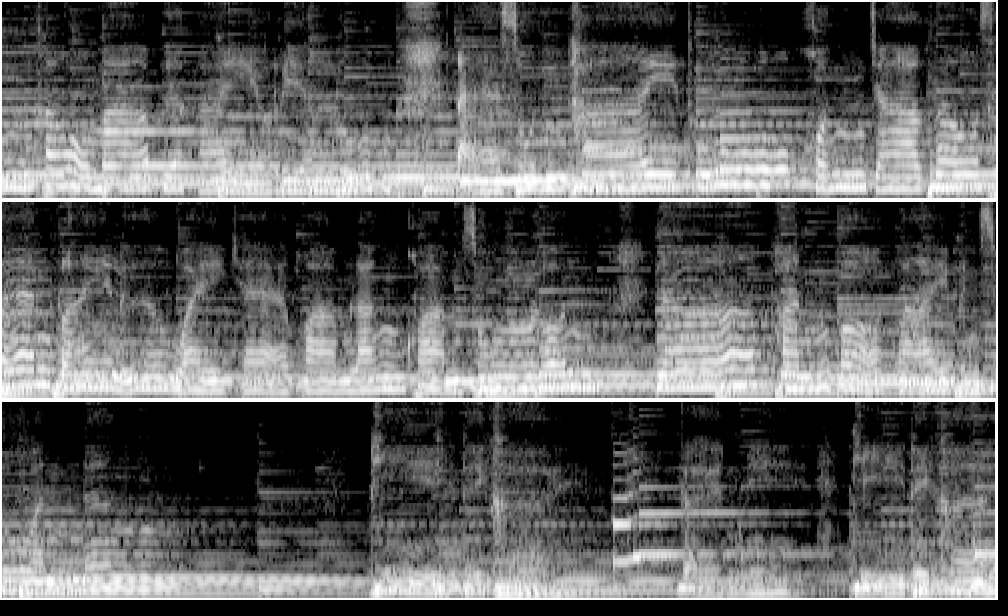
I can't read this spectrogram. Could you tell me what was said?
นเข้ามาเพื่อให้เรียนรู้ แต่สุดท้ายทุก คนจากเราแสนไกลเหลือไว้แค่ความหลังความสุงล้นนับพันก็กลายเป็นส่วนหนึ่งที่ได้เคย เกิดมีที่ได้เคย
